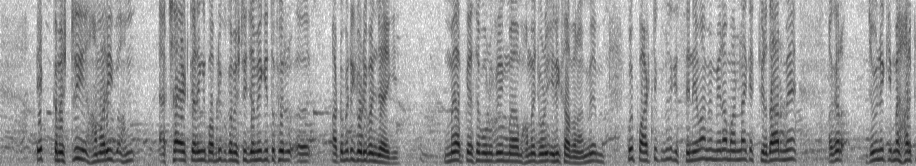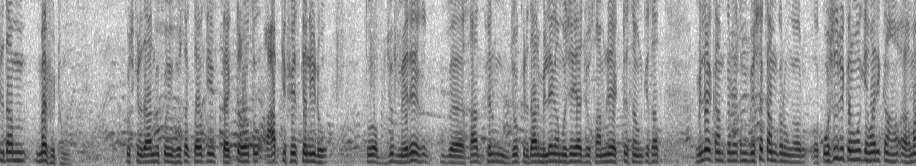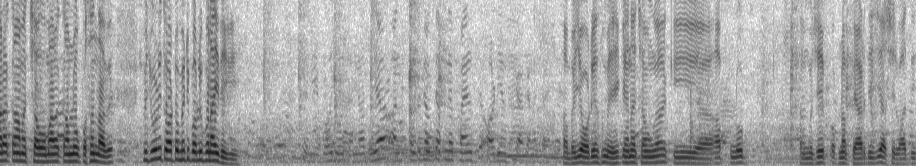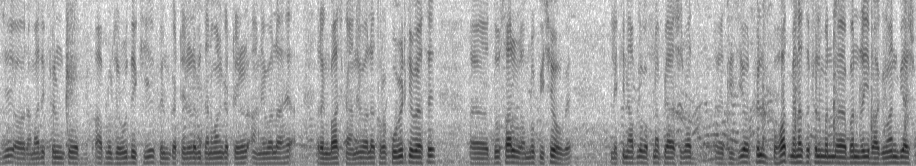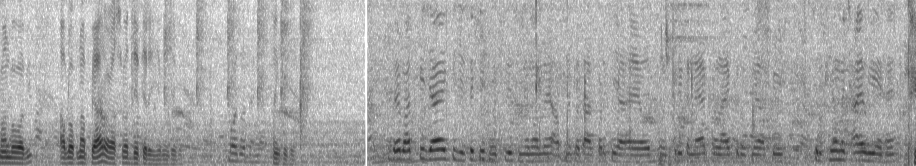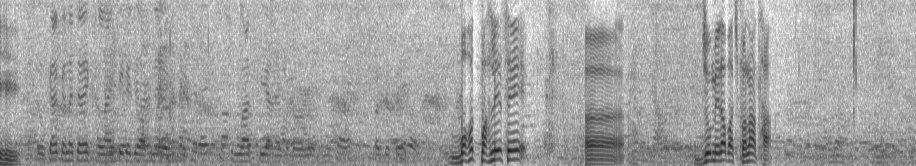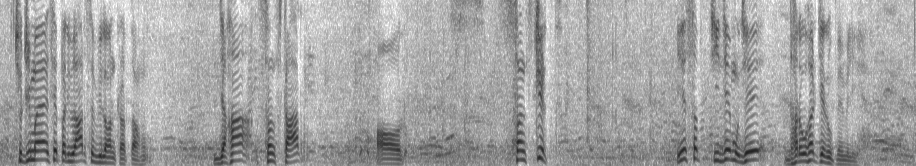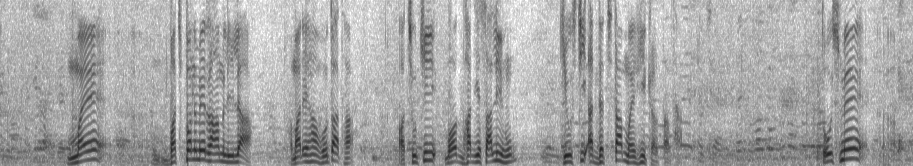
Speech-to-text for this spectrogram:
एक केमिस्ट्री हमारी, हम अच्छा एक्ट करेंगे पब्लिक को केमिस्ट्री जमेगी तो फिर ऑटोमेटिक जोड़ी बन जाएगी। मैं अब कैसे बोलूँ कि हमें जोड़ी इन्हीं के साथ बना मैं, कोई पार्टी सिनेमा में मेरा मानना है कि किरदार में अगर, जो कि मैं हर किरदार मैं फिट हूँ। कुछ किरदार में कोई हो सकता हो कि करेक्टर हो तो आपके फेस का नीड हो। तो अब जो मेरे साथ फ़िल्म जो किरदार मिलेगा मुझे या जो सामने एक्ट्रेस हैं उनके साथ मिलेगा काम करने तो मैं बेशक काम करूँगा और, और कोशिश भी करूँगा कि हमारी काम हमारा काम अच्छा हो हमारा काम लोग पसंद आवे। फिर जोड़ी तो ऑटोमेटिक पब्लिक बना ही देगी चाहेंगे? हाँ भैया ऑडियंस में यही कहना चाहूँगा कि आप लोग अ, मुझे अपना प्यार दीजिए आशीर्वाद दीजिए और हमारी फ़िल्म को आप लोग ज़रूर देखिए। फ़िल्म का ट्रेलर अभी धनवान का ट्रेलर आने वाला है रंगबाज का आने वाला है। थोड़ा कोविड की वजह से दो साल हम लोग पीछे हो गए लेकिन आप लोग अपना प्यार आशीर्वाद दीजिए और फ़िल्म बहुत मेहनत से फ़िल्म बन, बन रही है। भाग्यवान भी आयुष्मान बाबा भी आप लोग अपना प्यार और आशीर्वाद देते रहिए मुझे भी। बहुत बहुत धन्यवाद थैंक यू वह बात की जाए कि जैसे कि भोजपुरी सिनेमा में आपने पदार्पण किया है और भोजपुरी का नया खलनायक के रूप में आपकी सुर्खियों में छाए हुए हैं। जी। तो क्या कहना चाहें खलनायकी का जो आपने शुरुआत किया है? बतौर बहुत पहले से जो मेरा बचपना था चूँकि मैं ऐसे परिवार से बिलोंग करता हूँ जहाँ संस्कार और संस्कृत। ये सब चीज़ें मुझे धरोहर के रूप में मिली है। मैं बचपन में रामलीला हमारे यहाँ होता था और चूँकि बहुत भाग्यशाली हूँ कि उसकी अध्यक्षता मैं ही करता था। तो उसमें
